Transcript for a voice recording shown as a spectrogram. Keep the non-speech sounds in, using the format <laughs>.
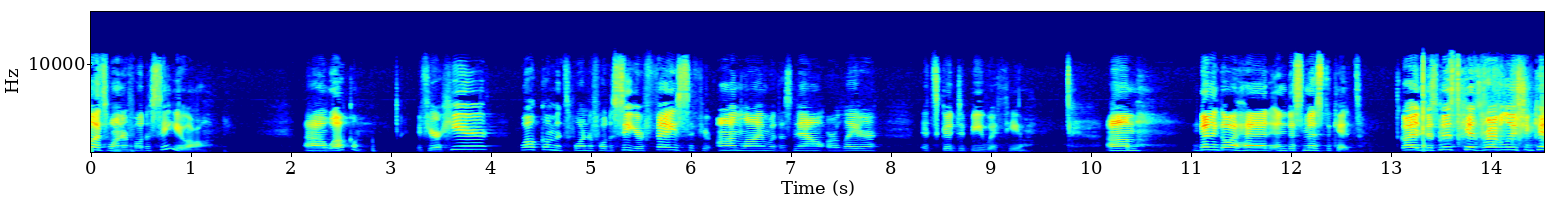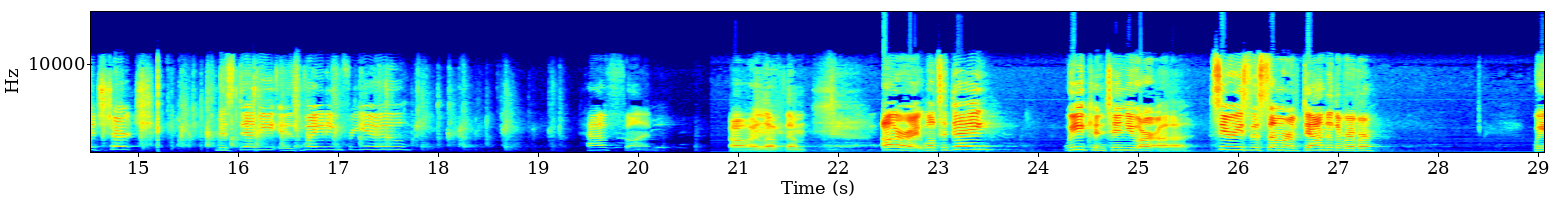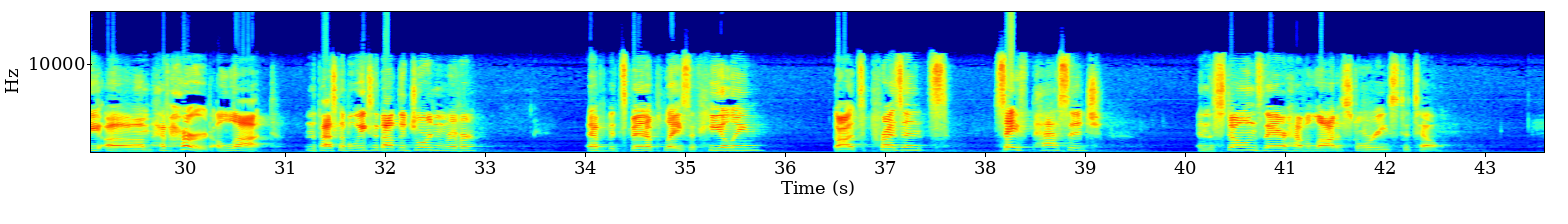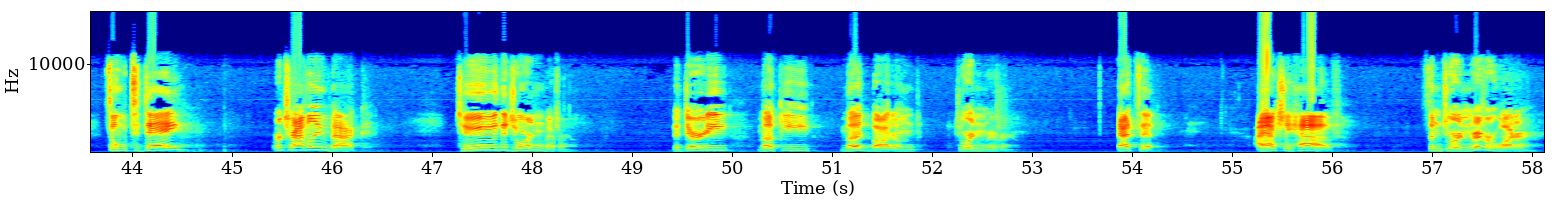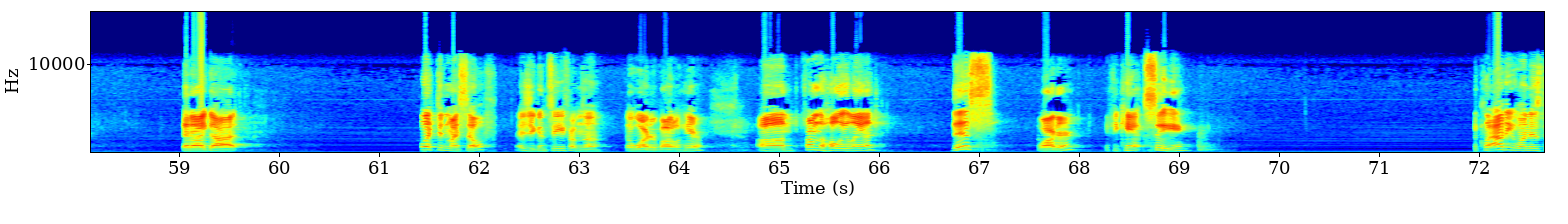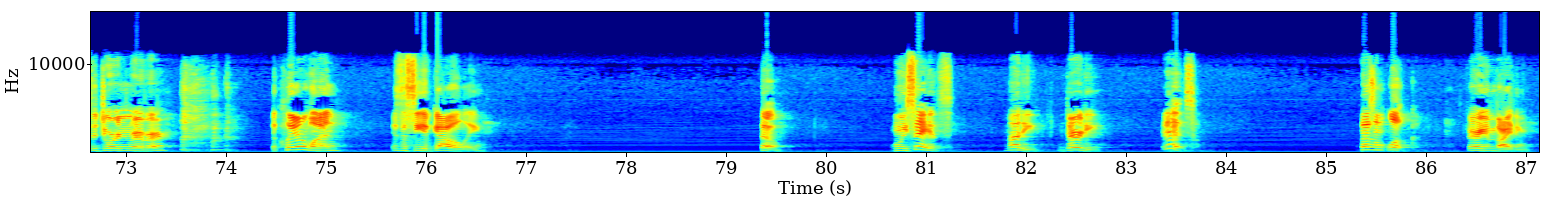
Well, it's wonderful to see you all. Uh, welcome. If you're here, welcome. It's wonderful to see your face. If you're online with us now or later, it's good to be with you. Um, I'm going to go ahead and dismiss the kids. Go ahead and dismiss the kids, Revolution Kids Church. Miss Debbie is waiting for you. Have fun. Oh, I love them. All right, well, today we continue our uh, series this summer of Down to the River. We um, have heard a lot in the past couple weeks about the Jordan River. It's been a place of healing, God's presence, safe passage, and the stones there have a lot of stories to tell. So today, we're traveling back to the Jordan River, the dirty, mucky, mud bottomed Jordan River. That's it. I actually have some Jordan River water that I got collected myself, as you can see from the, the water bottle here, um, from the Holy Land. This water, if you can't see, the cloudy one is the Jordan River, the clear one is the Sea of Galilee. So, when we say it's muddy and dirty, it is. It doesn't look very inviting.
